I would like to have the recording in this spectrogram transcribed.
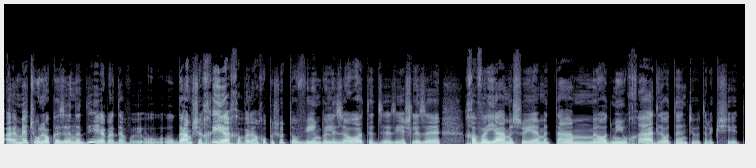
והאמת שהוא לא כזה נדיר, הוא, הוא גם שכיח, אבל אנחנו פשוט טובים בלזהות את זה. יש לזה חוויה מסוימת, טעם מאוד מיוחד לאותנטיות רגשית.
